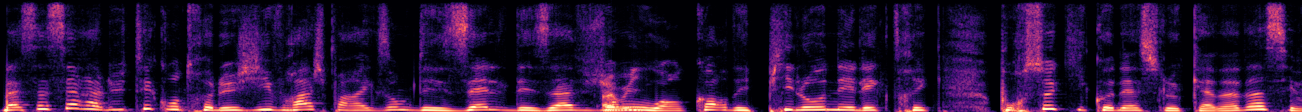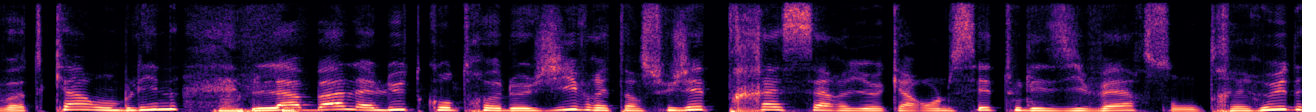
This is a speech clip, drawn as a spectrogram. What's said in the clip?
Bah, ça sert à lutter contre le givrage, par exemple, des ailes des avions Ah oui. ou encore des pylônes électriques. Pour ceux qui connaissent le Canada, c'est votre cas, Ombline. Là-bas, la lutte contre le givre est un sujet très sérieux, car on le sait, tous les hivers sont très rudes.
